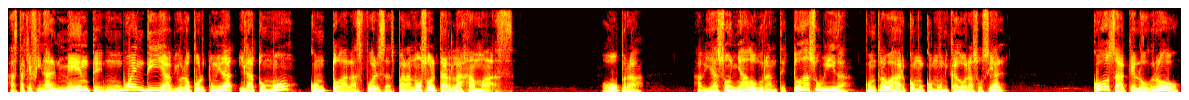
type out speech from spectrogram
Hasta que finalmente un buen día vio la oportunidad y la tomó con todas las fuerzas para no soltarla jamás. Oprah había soñado durante toda su vida con trabajar como comunicadora social, cosa que logró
